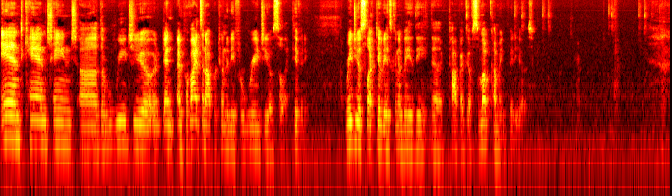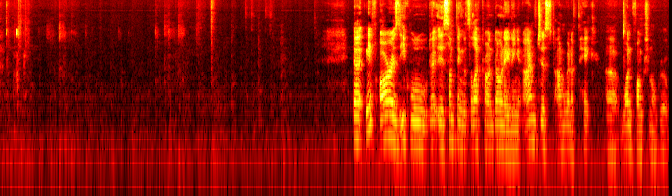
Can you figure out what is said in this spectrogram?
and can change uh, the regio and, and provides an opportunity for regioselectivity. Regioselectivity is going to be the, the topic of some upcoming videos. Uh, if R is equal is something that's electron donating, I'm just I'm going to pick uh, one functional group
